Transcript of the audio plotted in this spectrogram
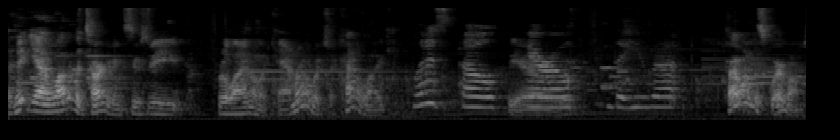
I think yeah, a lot of the targeting seems to be relying on the camera, which I kinda like. What is oh The arrow. arrow. that you got? Try one of the square bombs.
